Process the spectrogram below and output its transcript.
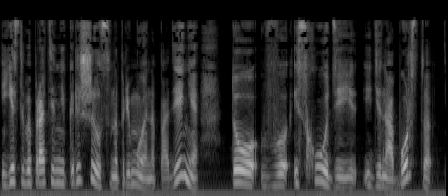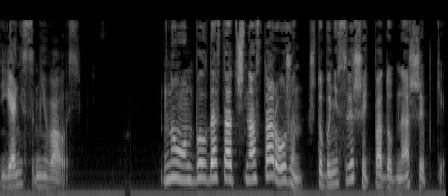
И если бы противник решился на прямое нападение, то в исходе единоборства я не сомневалась. Но он был достаточно осторожен, чтобы не совершить подобные ошибки.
